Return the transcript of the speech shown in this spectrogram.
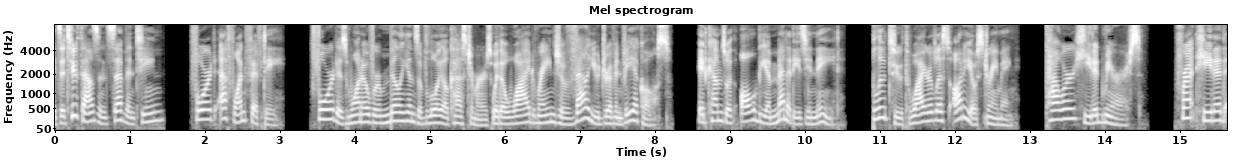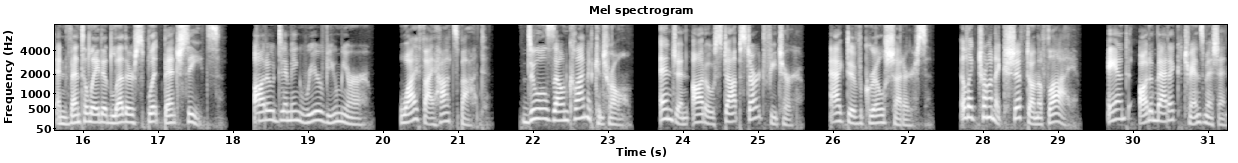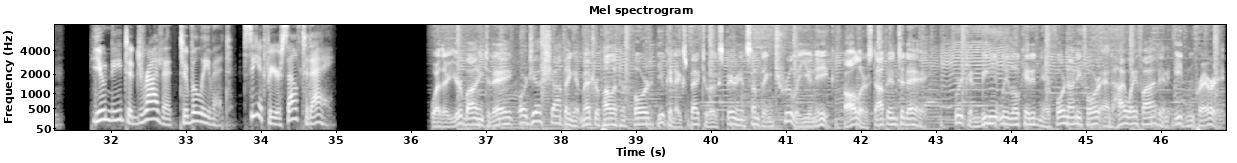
It's a 2017 Ford F-150. Ford has won over millions of loyal customers with a wide range of value-driven vehicles. It comes with all the amenities you need. Bluetooth wireless audio streaming, power heated mirrors, front heated and ventilated leather split bench seats, auto dimming rear view mirror, Wi Fi hotspot, dual zone climate control, engine auto stop start feature, active grille shutters, electronic shift on the fly, and automatic transmission. You need to drive it to believe it. See it for yourself today. Whether you're buying today or just shopping at Metropolitan Ford, you can expect to experience something truly unique. Call or stop in today. We're conveniently located near 494 and Highway 5 in Eden Prairie.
